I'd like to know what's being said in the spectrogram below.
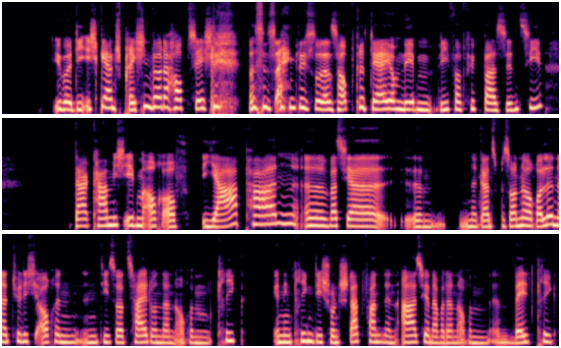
über die ich gern sprechen würde, hauptsächlich. Das ist eigentlich so das Hauptkriterium neben wie verfügbar sind sie. Da kam ich eben auch auf Japan, äh, was ja ähm, eine ganz besondere Rolle natürlich auch in, in dieser Zeit und dann auch im Krieg, in den Kriegen, die schon stattfanden in Asien, aber dann auch im, im Weltkrieg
